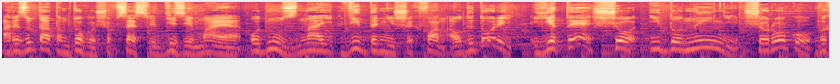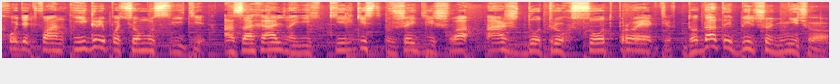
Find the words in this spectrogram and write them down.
А результатом того, що Всесвіт Дізі має одну з найвідданіших фан-аудиторій, є те, що і донині щороку виходять фан-ігри по цьому світі, а загальна їх кількість вже дійшла аж до 300 проєктів. Додати більше нічого.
